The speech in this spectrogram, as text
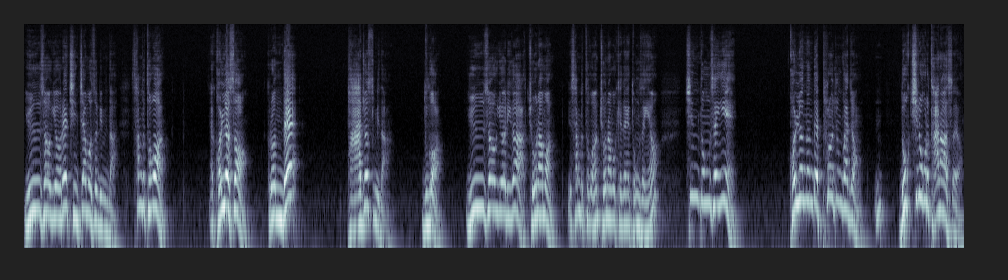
윤석열의 진짜 모습입니다. 삼부토건 걸렸어. 그런데 봐줬습니다. 누가? 윤석열이가 조남원 삼부토건 조남욱 회장의 동생이요. 친동생이 걸렸는데 풀어준 과정 음? 녹취록으로 다 나왔어요.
